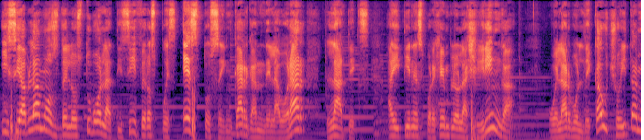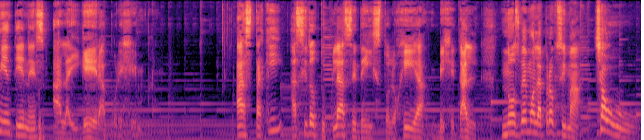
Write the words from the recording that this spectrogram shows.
Y si hablamos de los tubolaticíferos, pues estos se encargan de elaborar látex. Ahí tienes, por ejemplo, la chiringa o el árbol de caucho y también tienes a la higuera, por ejemplo. Hasta aquí ha sido tu clase de histología vegetal. Nos vemos la próxima. ¡Chao!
